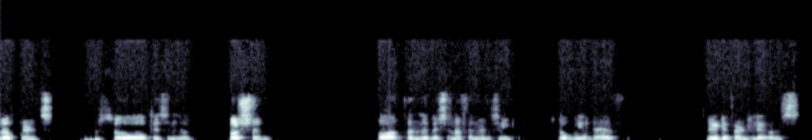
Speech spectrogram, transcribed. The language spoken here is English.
Hello friends. So this is a question for conservation of energy. So we have three different levels.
